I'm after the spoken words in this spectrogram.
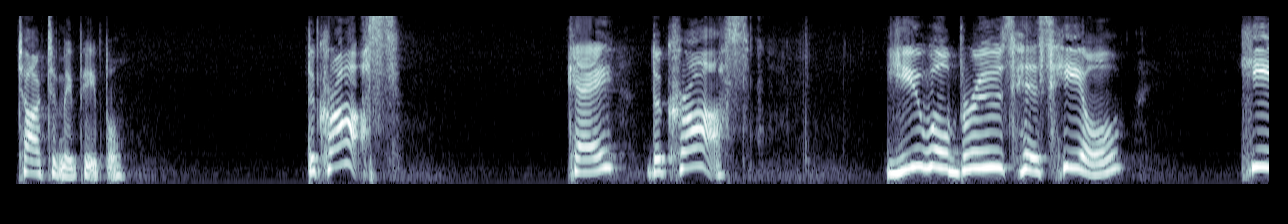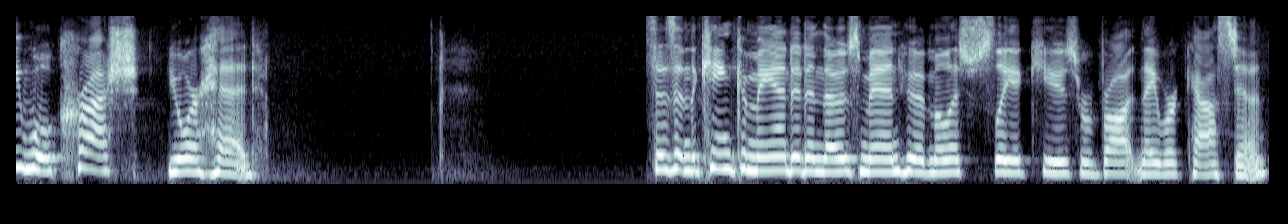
Talk to me, people. The cross. Okay? The cross. You will bruise his heel, he will crush your head. Says, And the king commanded, and those men who had maliciously accused were brought and they were cast in.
